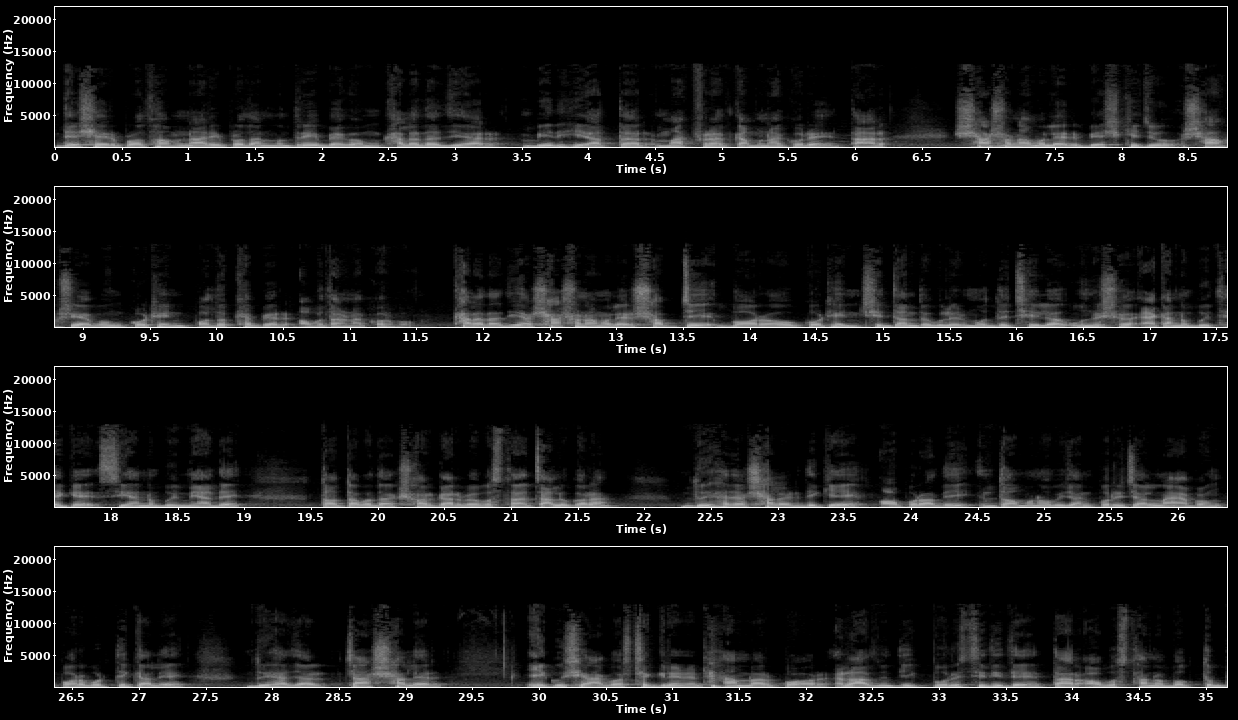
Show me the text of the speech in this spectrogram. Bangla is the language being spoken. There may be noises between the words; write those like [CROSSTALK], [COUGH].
দেশের প্রথম নারী প্রধানমন্ত্রী বেগম খালেদা জিয়ার বিধি আত্মার মাগফেরাত কামনা করে তার শাসন আমলের বেশ কিছু সাহসী এবং কঠিন পদক্ষেপের অবতারণা করব। খালেদা জিয়ার শাসনামলের সবচেয়ে বড় ও কঠিন সিদ্ধান্তগুলির মধ্যে ছিল উনিশশো একানব্বই থেকে ছিয়ানব্বই মেয়াদে তত্ত্বাবধায়ক সরকার ব্যবস্থা চালু করা, দুই হাজার সালের দিকে অপরাধী দমন অভিযান পরিচালনা এবং পরবর্তীকালে দুই হাজার চার সালের একুশে আগস্ট গ্রেনেড হামলার পর রাজনৈতিক পরিস্থিতিতে তার অবস্থান ও বক্তব্য,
